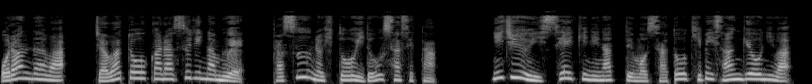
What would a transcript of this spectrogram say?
オランダはジャワ島からスリナムへ多数の人を移動させた。21世紀になっても砂糖きび産業には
